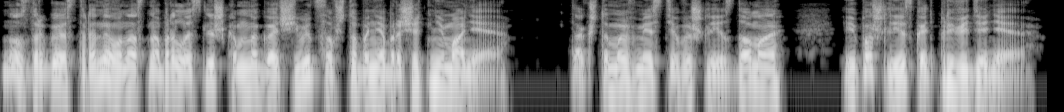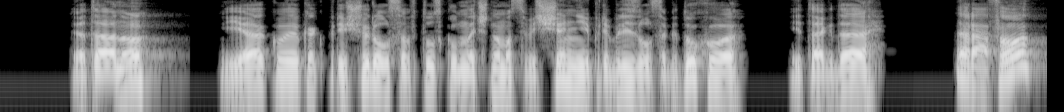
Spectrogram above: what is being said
но с другой стороны, у нас набралось слишком много очевидцев, чтобы не обращать внимания. Так что мы вместе вышли из дома и пошли искать привидение. «Это оно?» Я кое-как прищурился в тусклом ночном освещении и приблизился к духу, и тогда... «Рафу?»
